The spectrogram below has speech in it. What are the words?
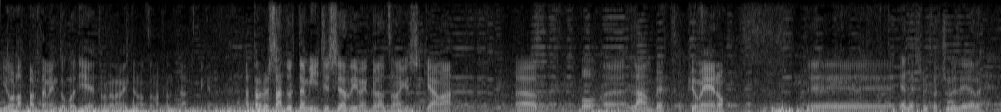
Io ho l'appartamento qua dietro, veramente una zona fantastica. Attraversando il Tamigi si arriva in quella zona che si chiama uh, boh, uh, Lambeth, più o meno e adesso vi faccio vedere.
